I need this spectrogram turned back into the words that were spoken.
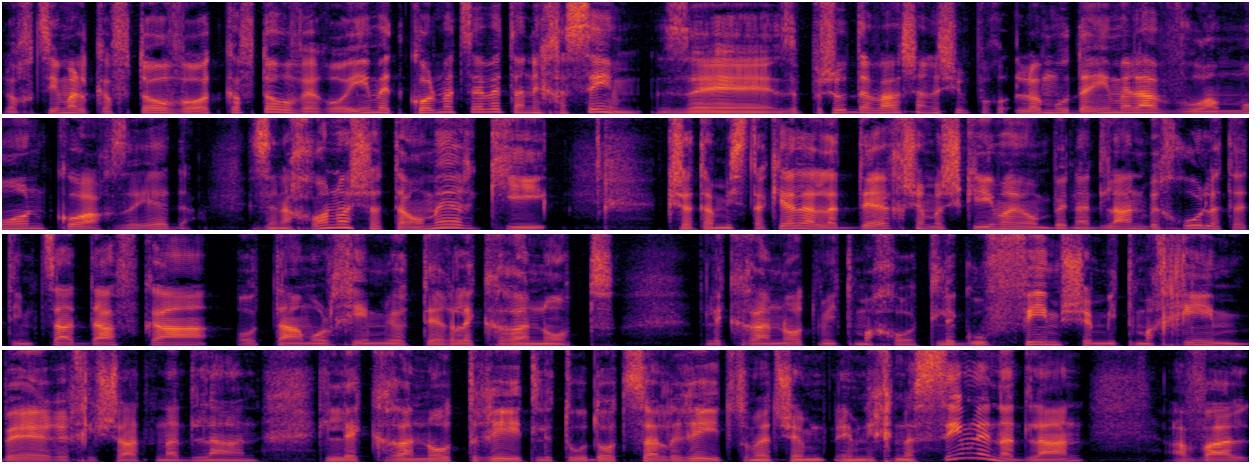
לוחצים על כפתור ועוד כפתור ורואים את כל מצבת הנכסים זה זה פשוט דבר שאנשים לא מודעים אליו והוא המון כוח זה ידע זה נכון מה שאתה אומר כי. כשאתה מסתכל על הדרך שמשקיעים היום בנדל"ן בחו"ל אתה תמצא דווקא אותם הולכים יותר לקרנות. לקרנות מתמחות, לגופים שמתמחים ברכישת נדל"ן, לקרנות ריט, לתעודות סל ריט, זאת אומרת שהם נכנסים לנדל"ן, אבל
